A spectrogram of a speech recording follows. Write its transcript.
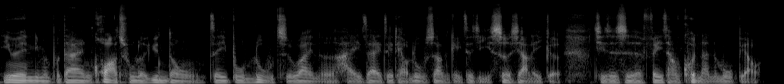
因为你们不但跨出了运动这一步路之外呢，还在这条路上给自己设下了一个其实是非常困难的目标，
